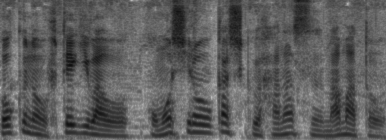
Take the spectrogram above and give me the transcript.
僕の不手際を面白おかしく話すママと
